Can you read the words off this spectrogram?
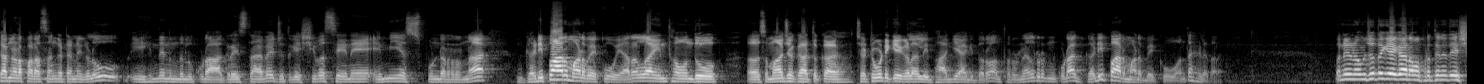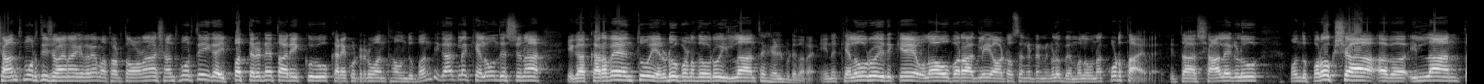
ಕನ್ನಡ ಪರ ಸಂಘಟನೆಗಳು ಈ ಹಿಂದಿನಿಂದಲೂ ಕೂಡ ಆಗ್ರಹಿಸ್ತಾ ಇವೆ ಜೊತೆಗೆ ಶಿವಸೇನೆ ಎಂ ಇ ಎಸ್ ಪುಂಡರನ್ನ ಗಡಿಪಾರು ಮಾಡಬೇಕು. ಯಾರೆಲ್ಲ ಇಂಥ ಒಂದು ಸಮಾಜಘಾತುಕ ಚಟುವಟಿಕೆಗಳಲ್ಲಿ ಭಾಗಿಯಾಗಿದ್ದಾರೋ ಅಂಥವ್ರನ್ನೆಲ್ಲರನ್ನು ಕೂಡ ಗಡಿಪಾರು ಮಾಡಬೇಕು ಅಂತ ಹೇಳಿದ್ದಾರೆ. ಬನ್ನಿ, ನಮ್ಮ ಜೊತೆಗೆ ಈಗ ನಮ್ಮ ಪ್ರತಿನಿಧಿ ಶಾಂತಮೂರ್ತಿ ಜಾಯ್ನ್ ಆಗಿದ್ದಾರೆ. ಮಾತಾಡ್ತಾ ಹೋಗೋಣ. ಶಾಂತಮೂರ್ತಿ, ಈಗ ಇಪ್ಪತ್ತೆರಡನೇ ತಾರೀಕು ಕರೆ ಕೊಟ್ಟಿರುವಂತಹ ಒಂದು ಬಂದ್ ಈಗಾಗಲೇ ಕೆಲವೊಂದಿಷ್ಟು ಜನ ಈಗ ಕರವೇ ಅಂತೂ ಎರಡೂ ಬಣದವರು ಇಲ್ಲ ಅಂತ ಹೇಳ್ಬಿಟ್ಟಿದ್ದಾರೆ. ಇನ್ನು ಕೆಲವರು ಇದಕ್ಕೆ ಒಲಾ ಉಬರ್ ಆಗಲಿ ಆಟೋ ಸಂಘಟನೆಗಳು ಬೆಂಬಲವನ್ನು ಕೊಡ್ತಾ ಇವೆ. ಇಂಥ ಶಾಲೆಗಳು ಒಂದು ಪರೋಕ್ಷ ಇಲ್ಲ ಅಂತ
